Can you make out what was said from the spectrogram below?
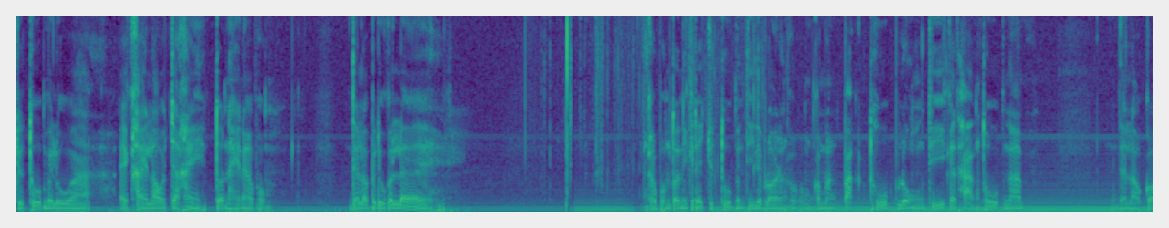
จุดทูบไม่รู้ว่าไอ้ไข่เราจะให้ตัวไหนนะครับผม เดี๋ยวเราไปดูกันเลย ครับผมตอนนี้ก็ได้จุดทูบเป็นที่เรียบร้อยนะครับผมกำลังปักทูบลงที่กระถางทูบนะครับ เดี๋ยวเราก็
